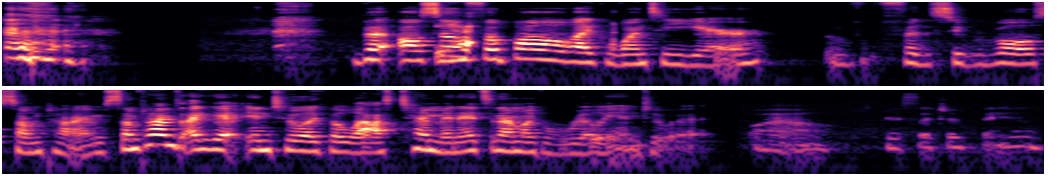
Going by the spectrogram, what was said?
but also Yeah. football like once a year for the Super Bowl. Sometimes, sometimes I get into like the last ten minutes, and I'm like really into it. Wow, you're such a fan.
